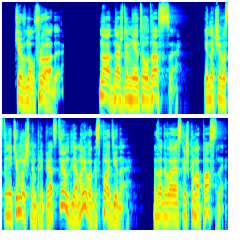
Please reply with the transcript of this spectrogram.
— кивнул Фруаде. «Но однажды мне это удастся, иначе вы станете мощным препятствием для моего господина. Вы двое слишком опасны.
